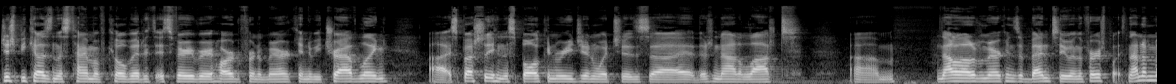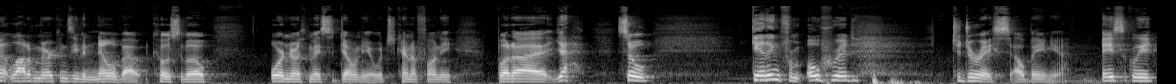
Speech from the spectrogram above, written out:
just because in this time of COVID, it's, very, very hard for an American to be traveling, uh, especially in this Balkan region, which is uh, there's not a lot. Um, not a lot of Americans have been to in the first place. Not a lot of Americans even know about Kosovo or North Macedonia, which is kind of funny. But uh, yeah, so, getting from Ohrid to Durrës, Albania. Basically,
